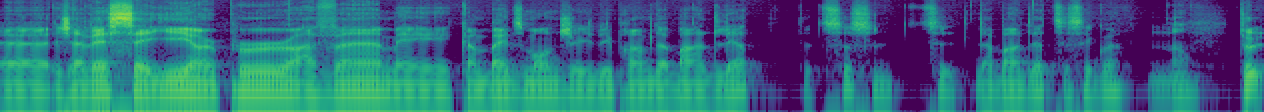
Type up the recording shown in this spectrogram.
Euh, j'avais essayé un peu avant, mais comme bien du monde, j'ai eu des problèmes de bandelette. T'as-tu ça sur la bandelette, tu sais c'est quoi? Non. Tout,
